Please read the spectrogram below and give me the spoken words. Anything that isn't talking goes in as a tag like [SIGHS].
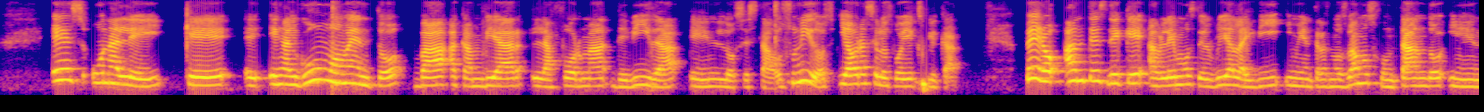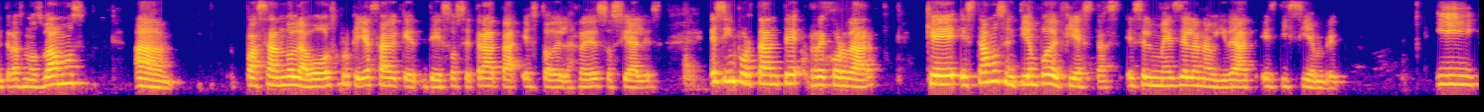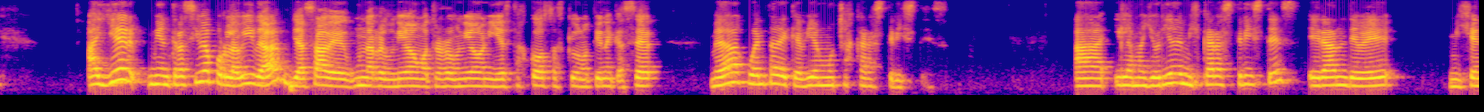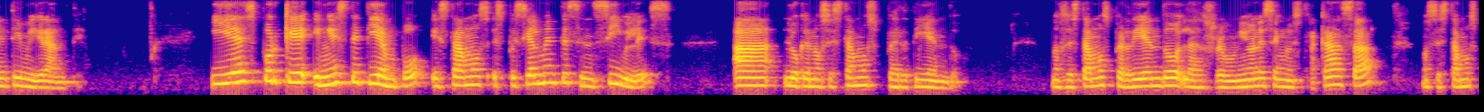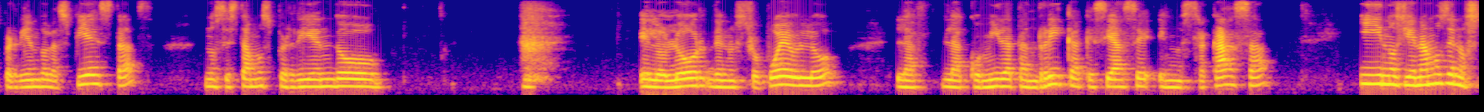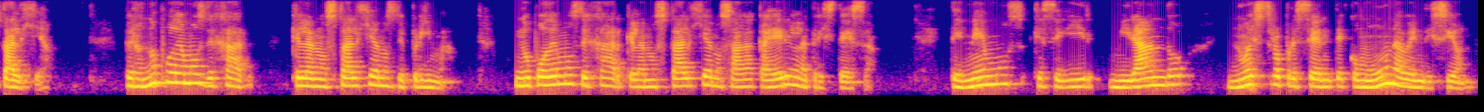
es una ley que eh, en algún momento va a cambiar la forma de vida en los Estados Unidos. Y ahora se los voy a explicar. Pero antes de que hablemos del Real ID y mientras nos vamos juntando y mientras nos vamos a pasando la voz, porque ya sabe que de eso se trata esto de las redes sociales, es importante recordar que estamos en tiempo de fiestas, es el mes de la Navidad, es diciembre. Y ayer, mientras iba por la vida, ya sabe, una reunión, otra reunión y estas cosas que uno tiene que hacer, me daba cuenta de que había muchas caras tristes. Ah, y la mayoría de mis caras tristes eran de mi gente inmigrante. Y es porque en este tiempo estamos especialmente sensibles a lo que nos estamos perdiendo. Nos estamos perdiendo las reuniones en nuestra casa, nos estamos perdiendo las fiestas, nos estamos perdiendo [SIGHS] el olor de nuestro pueblo, la, la, comida tan rica que se hace en nuestra casa y nos llenamos de nostalgia. Pero no podemos dejar que la nostalgia nos deprima. No podemos dejar que la nostalgia nos haga caer en la tristeza. Tenemos que seguir mirando nuestro presente como una bendición,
